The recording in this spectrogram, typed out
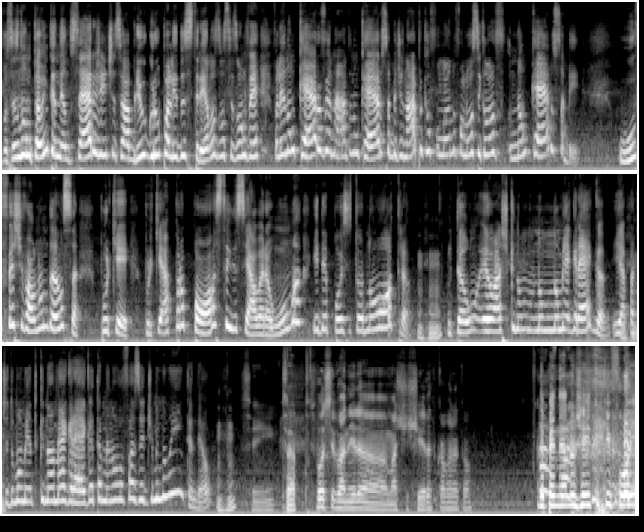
Vocês não estão entendendo. Sério, gente, se eu abrir o grupo ali do Estrelas, vocês vão ver. Falei, não quero ver nada, não quero saber de nada, porque o fulano falou, o ciclano, não quero saber. O festival não dança. Por quê? Porque a proposta inicial era uma e depois se tornou outra. Então, eu acho que não, não, não me agrega. E a partir do momento que não me agrega, também não vou fazer diminuir, entendeu? Sim. Certo. Se fosse vaneira machicheira, ficava legal. Dependendo do jeito que foi.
